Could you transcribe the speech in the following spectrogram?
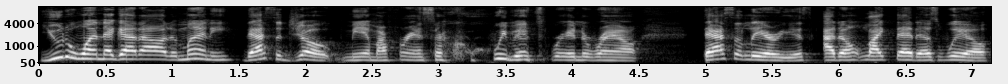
you the one that got all the money. That's a joke. Me and my friend circle, we've been spreading around. That's hilarious. I don't like that as well.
